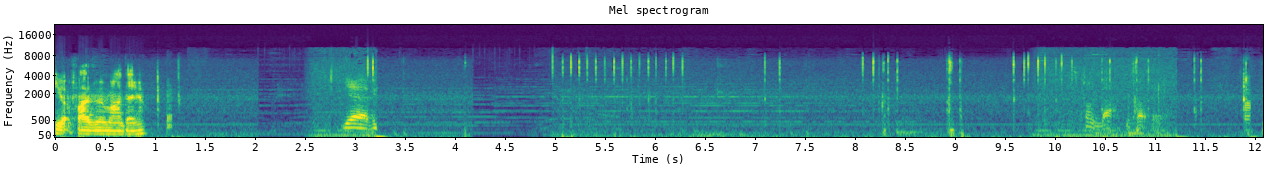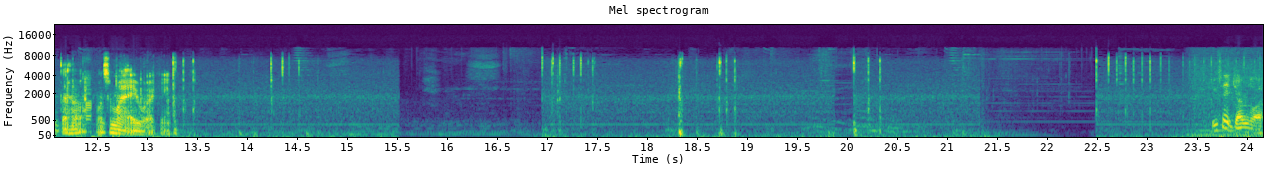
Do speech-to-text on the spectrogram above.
You got five of them Daniel. Yeah, the- It's coming back, it's out there. What the hell? Why's my A working? You say jungle.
